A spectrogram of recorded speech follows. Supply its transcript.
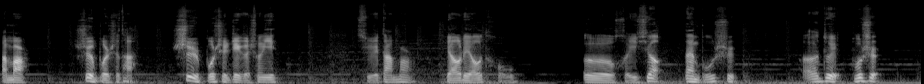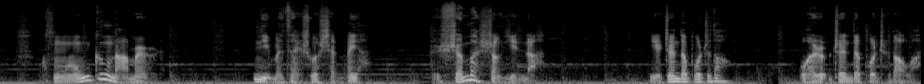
蓝猫，是不是他？是不是这个声音？许大帽摇了摇头，呃，很像，但不是。呃，对，不是。恐龙更纳闷了，你们在说什么呀？什么声音呢？你真的不知道？我真的不知道啊。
